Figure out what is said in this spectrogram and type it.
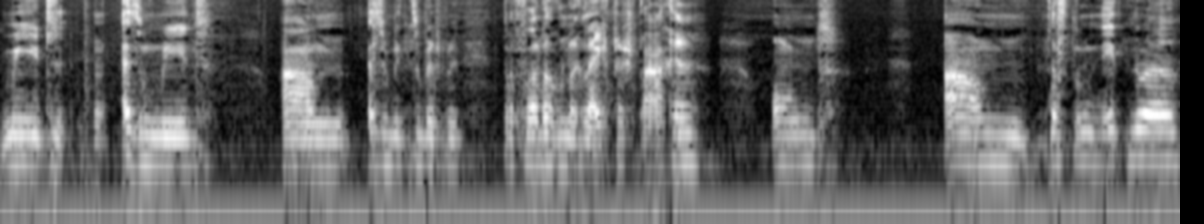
mit, also mit, ähm, also mit zum Beispiel der Forderung nach leichter Sprache und ähm, dass du nicht nur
